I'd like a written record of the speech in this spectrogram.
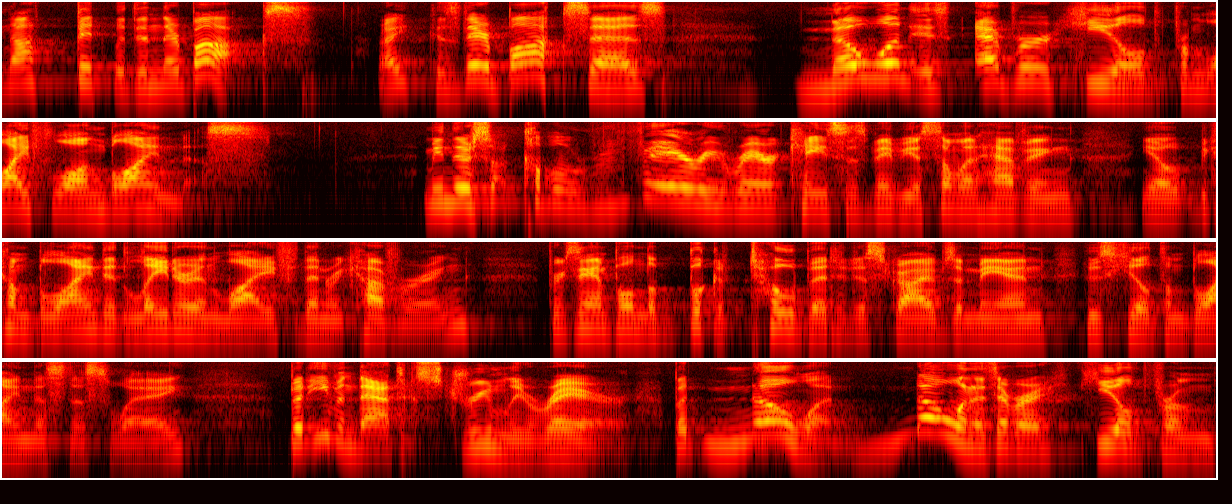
not fit within their box, right? Because their box says no one is ever healed from lifelong blindness. I mean, there's a couple very rare cases, maybe of someone having, you know, become blinded later in life than recovering. For example, in the book of Tobit, it describes a man who's healed from blindness this way. But even that's extremely rare. But no one, no one has ever healed from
